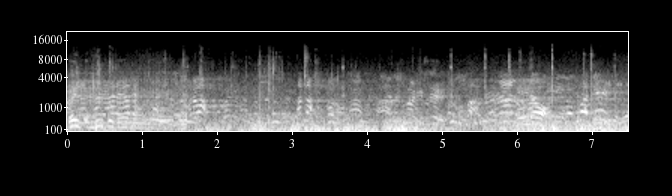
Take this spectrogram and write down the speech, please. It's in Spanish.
20 minutos. que no...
